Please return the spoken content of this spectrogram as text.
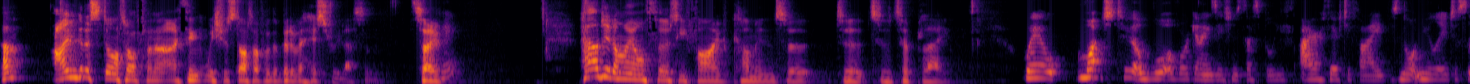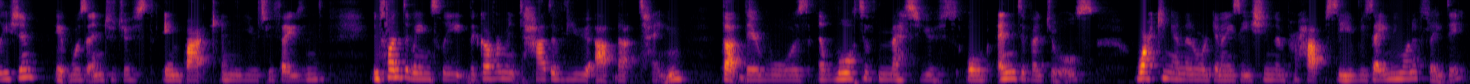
Um, I'm going to start off, and I think we should start off with a bit of a history lesson. So, Okay. how did IR35 come into to, to, to play? Well, much to a lot of organisations' disbelief, IR35 is not new legislation. It was introduced in back in the year 2000. And fundamentally, the government had a view at that time that there was a lot of misuse of individuals working in an organisation and perhaps, say, resigning on a Friday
